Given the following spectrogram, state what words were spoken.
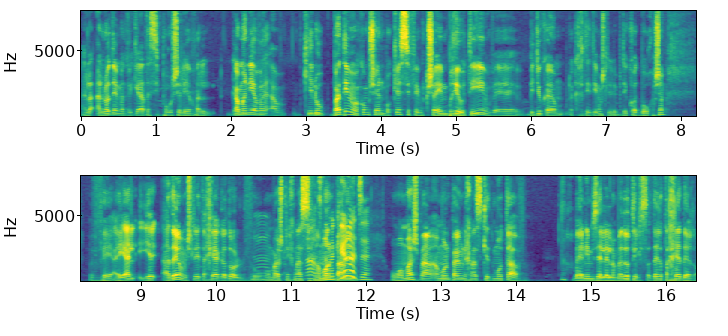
אני, לא- אני לא יודע אם את מכירה את הסיפור שלי, אבל גם אני, כאילו, באתי ממקום שאין בו כסף, עם קשיים בריאותיים, ובדיוק היום לקחתי את אמא שלי לבדיקות, ברוך השם, והיה לי, עד היום יש לי את אחי הגדול, והוא Mm. ממש נכנס אה, אז אתה המון מכיר פעמים, את זה. הוא ממש המון פעמים נכנס כדמות אב. נכון. בין אם זה ללמד אותי לסדר את החדר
